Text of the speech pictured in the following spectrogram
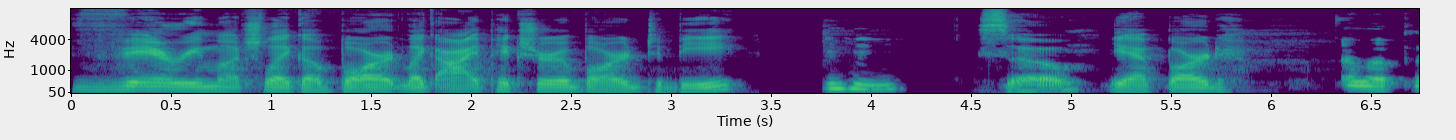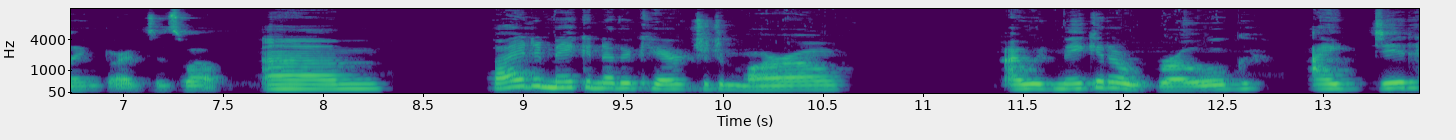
very much like a bard, like I picture a bard to be. Mm-hmm. So yeah, bard. I love playing bards as well. Um, if I had to make another character tomorrow, I would make it a rogue. I did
